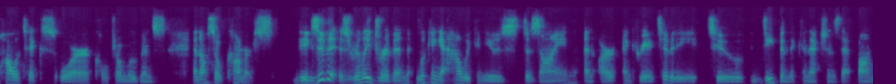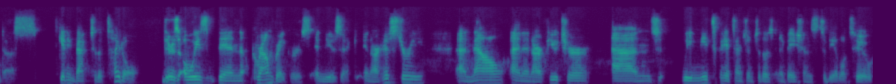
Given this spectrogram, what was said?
politics or cultural movements and also commerce. The exhibit is really driven looking at how we can use design and art and creativity to deepen the connections that bond us. Getting back to the title, there's always been groundbreakers in music in our history and now and in our future. And we need to pay attention to those innovations to be able to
